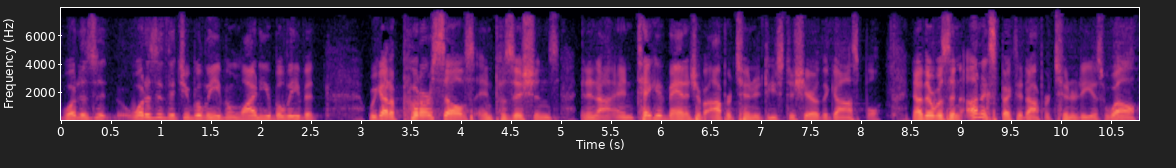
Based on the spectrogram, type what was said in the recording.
what is it what is it that you believe and why do you believe it? We got to put ourselves in positions and, and, take advantage of opportunities to share the gospel. Now, there was an unexpected opportunity as well,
